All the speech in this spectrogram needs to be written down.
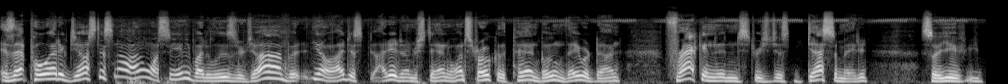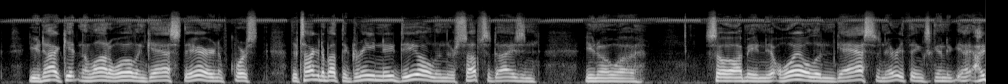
Is that poetic justice? No, I don't want to see anybody lose their job. But you know, I just I didn't understand. One stroke of the pen, boom, they were done fracking industry is just decimated. So you, you, are not getting a lot of oil and gas there. And of course, they're talking about the Green New Deal and they're subsidizing, you know, uh, so I mean, the oil and gas and everything's going to, I,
